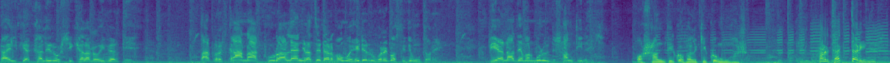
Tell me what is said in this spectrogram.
কাইলকে খালি রশি খেলাটা ওই বেড়তে তারপরে কানা, কুড়া ল্যাংরা যেটার পাবো, হেডের উপরে গস্তি দেবো তোরে। বিয়া না দে, আমার মনে শান্তি নেই। অশান্তি কপালে কি কমু আর? আর ডাক্তারি না।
